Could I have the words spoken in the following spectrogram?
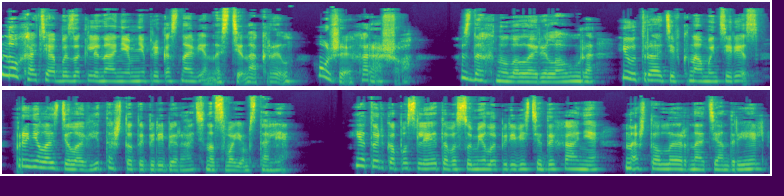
«Ну, хотя бы заклинанием неприкосновенности накрыл. Уже хорошо». Вздохнула Лэри Лаура и, утратив к нам интерес, принялась деловито что-то перебирать на своем столе. Я только после этого сумела перевести дыхание, на что Лэр Нати Андриэль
